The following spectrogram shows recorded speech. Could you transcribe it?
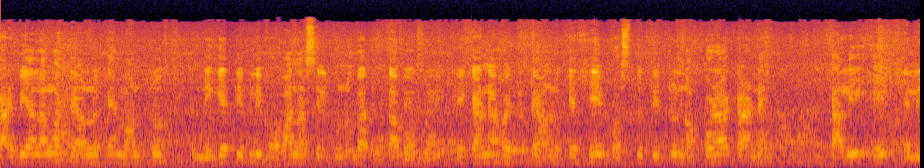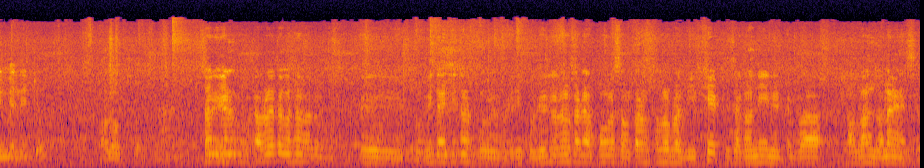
কাৰ্বি আলঙত তেওঁলোকে মনটো নিগেটিভলি ভবা নাছিল কোনোবা ঢুকাব বুলি সেইকাৰণে হয়তো তেওঁলোকে সেই প্ৰস্তুতিটো নকৰাৰ কাৰণে কালি এই খেলি মেলিটো অলপ ছাৰ ইয়াৰ আৰু এটা কথা ক'ভিড নাইণ্টিনৰ হেৰি প্ৰতিৰোধৰ কাৰণে আপোনালোকে চৰকাৰৰ ফালৰ পৰা বিশেষ জাননী বা আহ্বান জনাই আছে।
